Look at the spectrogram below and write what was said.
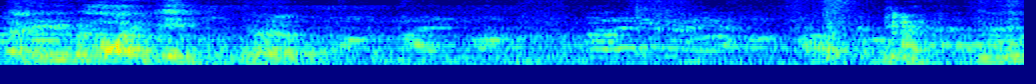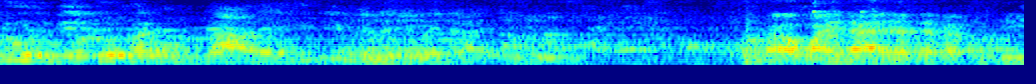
แต่ที่นี่เป็นร้อยจริงเออๆอยู่ที่นู่นโรงเรียนนู่นไว้ผมยาวเลยที่นี่มันก็เลยไว้ได้อืม ก็เอาไว้ได้นะแต่แบบบางที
